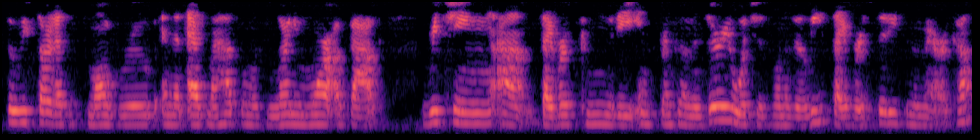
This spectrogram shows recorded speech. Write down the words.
So we started as a small group, and then as my husband was learning more about reaching um, diverse community in Springfield, Missouri, which is one of the least diverse cities in America.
